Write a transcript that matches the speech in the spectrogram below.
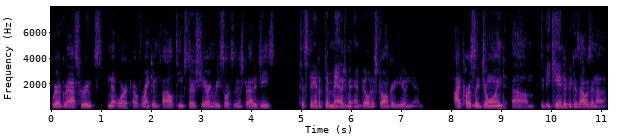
We're a grassroots network of rank and file Teamsters sharing resources and strategies to stand up to management and build a stronger union. I personally joined, um, to be candid, because I was in a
